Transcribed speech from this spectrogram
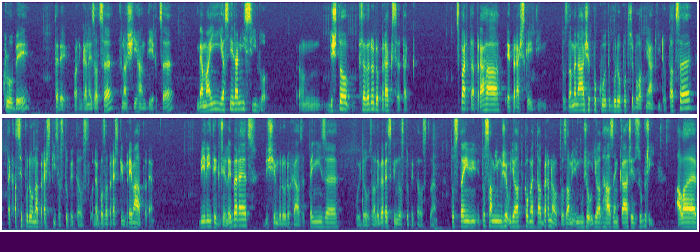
kluby, tedy organizace v naší hantýrce, nemají jasně daný sídlo. Um, když to převedu do praxe, tak Sparta Praha je pražský tým. To znamená, že pokud budou potřebovat nějaký dotace, tak asi půjdou na pražský zastupitelstvo nebo za pražským primátorem. Bílí tygři Liberec, když jim budou docházet peníze, půjdou za libereckým zastupitelstvem. To, stejný, to samý může udělat Kometa Brno, to samý můžou udělat házenkáři v Zubří. Ale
